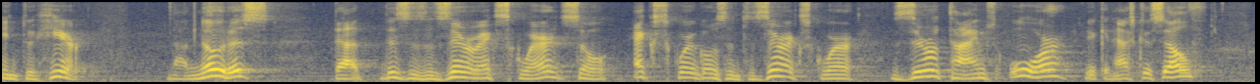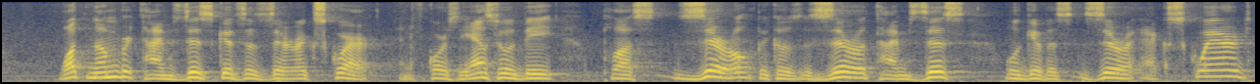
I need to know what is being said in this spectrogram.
into here. Now notice that this is a 0x squared, so x squared goes into 0x squared 0 times, or you can ask yourself, what number times this gives us 0x squared? And of course the answer would be plus 0, because 0 times this will give us 0x squared,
